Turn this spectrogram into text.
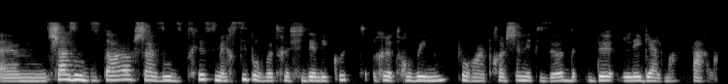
Euh, chers auditeurs, chères auditrices, merci pour votre fidèle écoute. Retrouvez-nous pour un prochain épisode de Légalement parlant.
